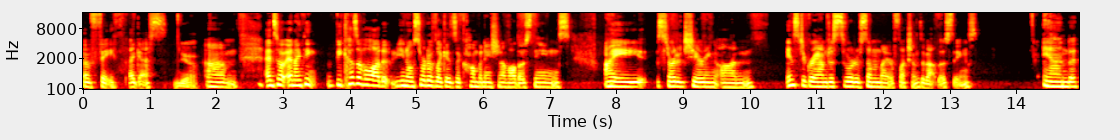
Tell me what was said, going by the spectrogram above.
of faith i guess Yeah. Um, and so and i think because of a lot of you know sort of like as a combination of all those things i started sharing on instagram just sort of some of my reflections about those things. And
